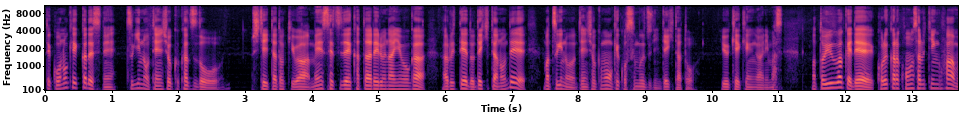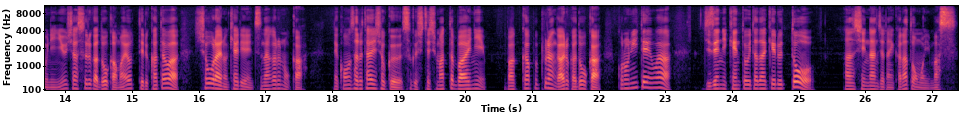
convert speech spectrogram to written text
で、この結果ですね、次の転職活動していた時は、面接で語れる内容がある程度できたので、まあ、次の転職も結構スムーズにできたという経験があります。まあ、というわけで、これからコンサルティングファームに入社するかどうか迷っている方は、将来のキャリアにつながるのか、でコンサル退職すぐしてしまった場合に、バックアッププランがあるかどうか、この2点は事前に検討いただけると安心なんじゃないかなと思います。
